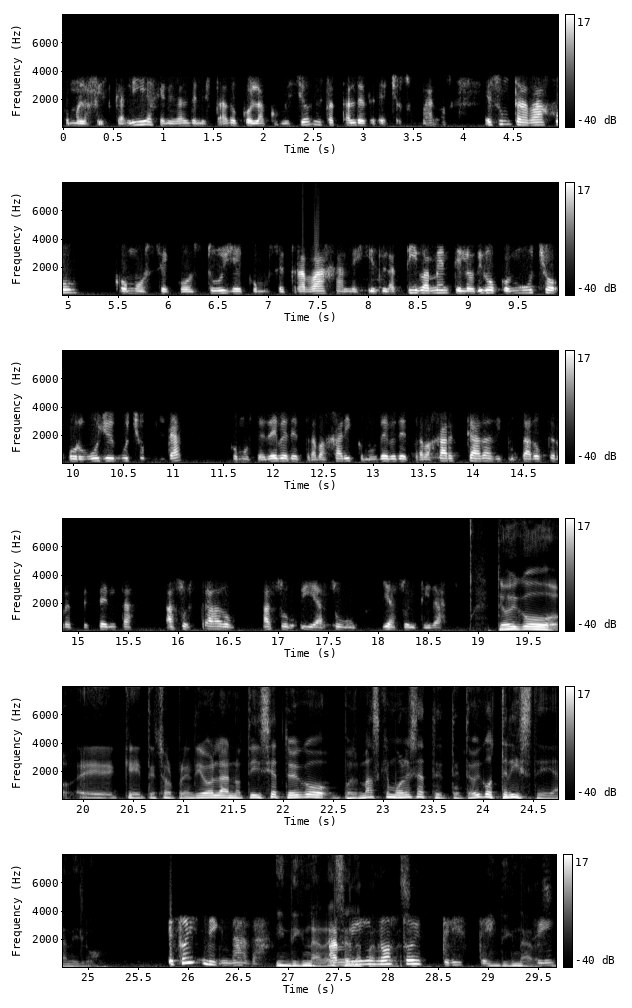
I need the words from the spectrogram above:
como la Fiscalía General del Estado con la Comisión Estatal de Derechos Humanos. Es un trabajo como se construye, como se trabaja legislativamente, y lo digo con mucho orgullo y mucha humildad, como se debe de trabajar y como debe de trabajar cada diputado que representa a su estado, a su y a su y a su entidad. Te oigo eh, que te sorprendió la noticia, te oigo, pues más que molesta, te, te, oigo triste, Anilo. Estoy indignada. Indignada. A mí no estoy triste. Indignada. ¿sí?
